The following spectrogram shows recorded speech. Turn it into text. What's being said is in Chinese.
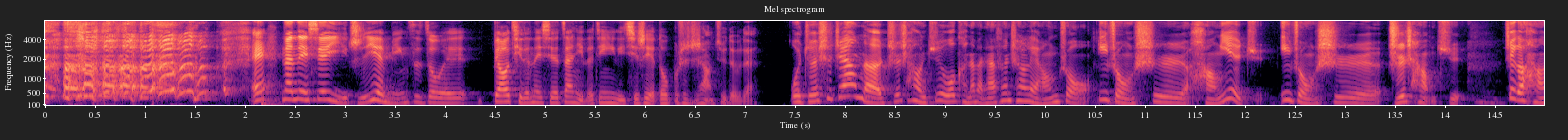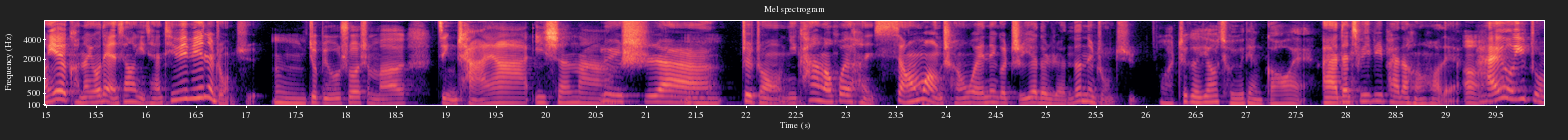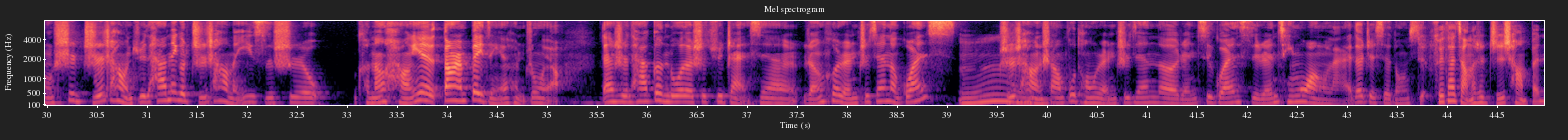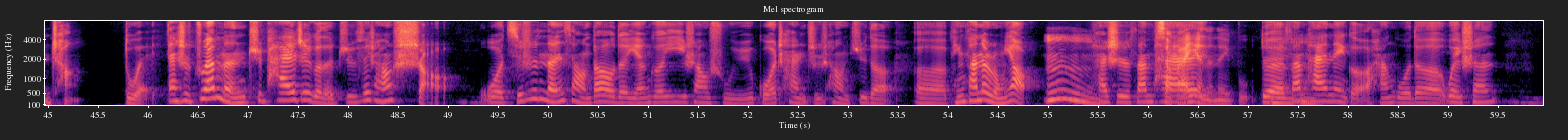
哎，那那些以职业名字作为标题的那些，在你的定义里其实也都不是职场剧，对不对？我觉得是这样的，职场剧我可能把它分成两种，一种是行业剧，一种是职场剧。这个行业可能有点像以前 TVB 那种剧，嗯，就比如说什么警察呀、医生啊、律师啊这种，你看了会很向往成为那个职业的人的那种剧。哇，这个要求有点高哎。哎，但 TVB 拍的很好的呀。嗯。还有一种是职场剧，它那个职场的意思是，可能行业当然背景也很重要。但是它更多的是去展现人和人之间的关系，嗯，职场上不同人之间的人际关系、人情往来的这些东西。所以它讲的是职场本场，对。但是专门去拍这个的剧非常少。我其实能想到的，严格意义上属于国产职场剧的，呃，《平凡的荣耀》，嗯，它是翻拍小白演的那部，对，翻拍那个韩国的《卫生》。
